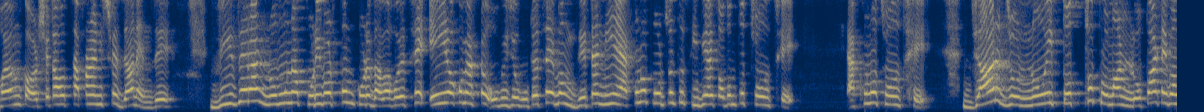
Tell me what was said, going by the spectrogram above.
ভয়ঙ্কর, সেটা হচ্ছে আপনারা নিশ্চয়ই জানেন যে ভিজেরার নমুনা পরিবর্তন করে দেওয়া হয়েছে। এই রকম একটা অভিযোগ উঠেছে এবং যেটা নিয়ে এখনও পর্যন্ত সিবিআই তদন্ত চলছে। এখনও চলছে। যার জন্য ওই তথ্য প্রমাণ লোপাট এবং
